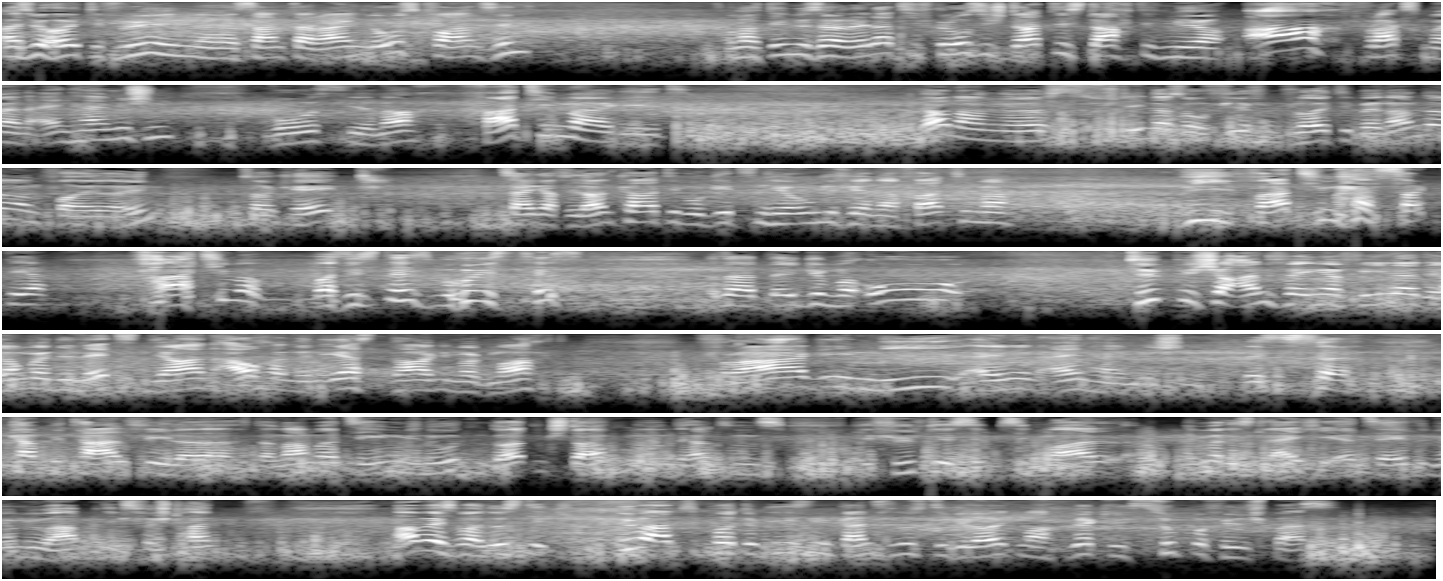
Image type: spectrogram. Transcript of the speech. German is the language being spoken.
als wir heute früh in äh, Santa Rhein losgefahren sind. Und nachdem das eine relativ große Stadt ist, dachte ich mir, ach, frag's mal einen Einheimischen, wo es hier nach Fatima geht. Ja, dann äh, stehen da so vier, fünf Leute beieinander, dann fahre ich da hin und sage, hey, zeige auf die Landkarte, wo geht's denn hier ungefähr nach Fatima? Wie, Fatima, sagt er. Fatima, was ist das? Wo ist das? Und da denke ich mir, oh, typischer Anfängerfehler, den haben wir in den letzten Jahren auch an den ersten Tagen immer gemacht. Frage nie einen Einheimischen. Das ist ein Kapitalfehler. Da waren wir zehn Minuten dort gestanden und er hat uns gefühlte 70 Mal immer das Gleiche erzählt und wir haben überhaupt nichts verstanden. Aber es war lustig. Überhaupt die Portugiesen, ganz lustige Leute, macht wirklich super viel Spaß.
